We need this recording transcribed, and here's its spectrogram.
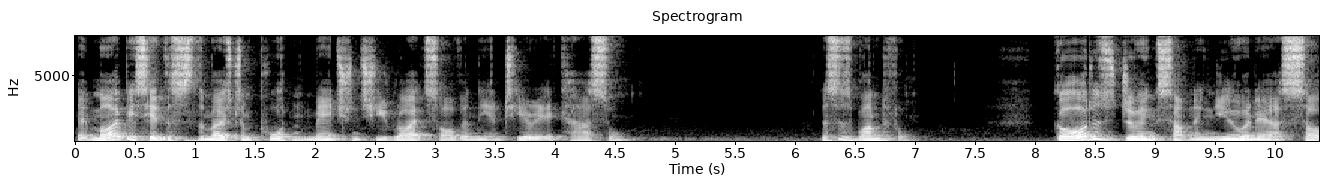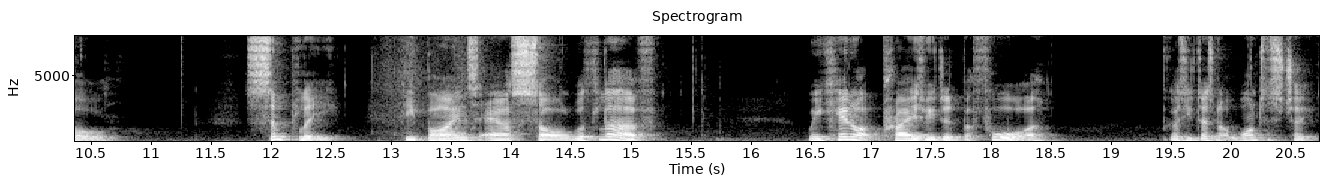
It might be said this is the most important mansion she writes of in the interior castle. This is wonderful. God is doing something new in our soul. Simply, He binds our soul with love. We cannot pray as we did before because He does not want us to.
